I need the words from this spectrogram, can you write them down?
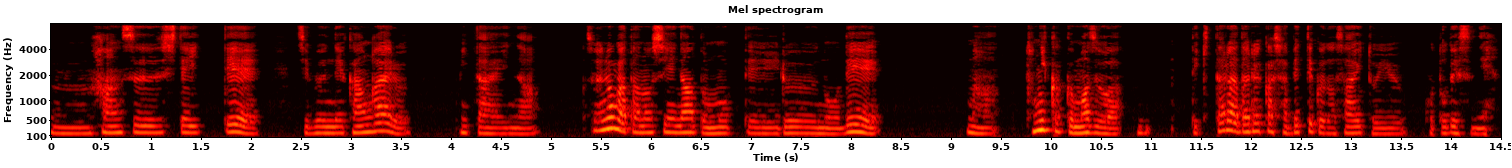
うん、反数していって自分で考えるみたいな、そういうのが楽しいなと思っているので、まあ、とにかくまずはできたら誰か喋ってくださいということですね。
